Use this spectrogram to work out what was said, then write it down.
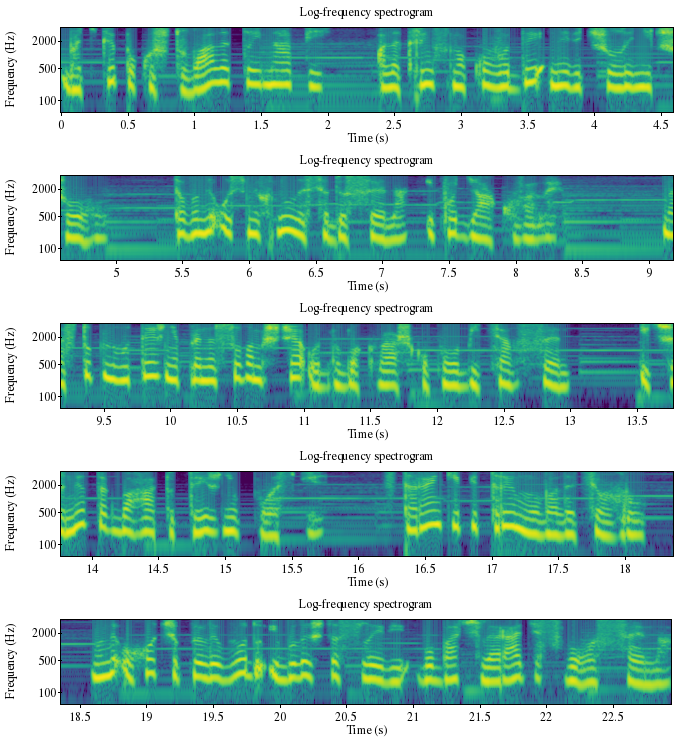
Батьки покуштували той напій, але крім смаку води не відчули нічого. Та вони усміхнулися до сина і подякували. Наступного тижня принесу вам ще одну баклажку, пообіцяв син, і чинив так багато тижнів поспіль. Старенькі підтримували цю гру. Вони охоче пили воду і були щасливі, бо бачили радість свого сина.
